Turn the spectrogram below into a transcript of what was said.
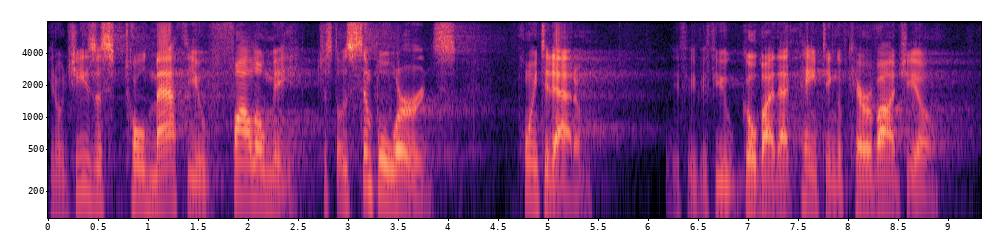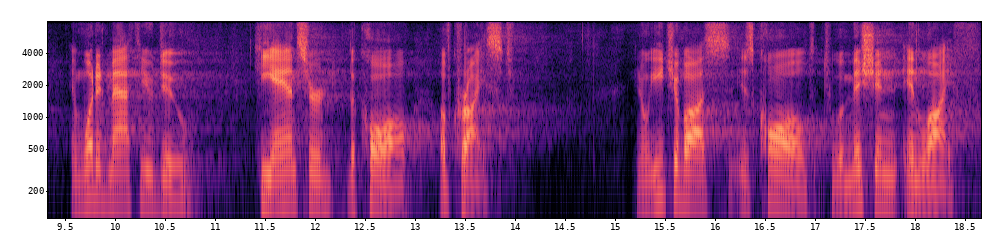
You know, Jesus told Matthew, Follow me. Just those simple words pointed at him, if, if you go by that painting of Caravaggio. And what did Matthew do? He answered the call of Christ. You know, each of us is called to a mission in life.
